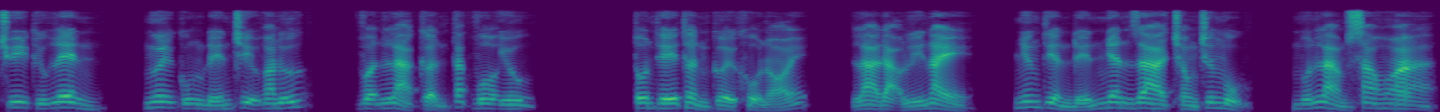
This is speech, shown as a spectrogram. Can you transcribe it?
truy cứu lên, ngươi cũng đến chịu oan ức, vẫn là cẩn tắc vô ưu. Tôn thế thần cười khổ nói, là đạo lý này, nhưng tiền đến nhân ra trong chương mục, muốn làm sao hoa,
